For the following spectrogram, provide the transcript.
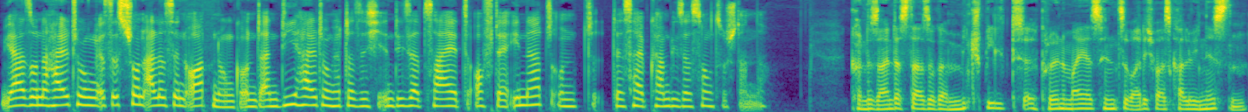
ja, so eine Haltung, es ist schon alles in Ordnung. Und an die Haltung hat er sich in dieser Zeit oft erinnert und deshalb kam dieser Song zustande. Könnte sein, dass da sogar mitspielt, äh, Grönemeyer sind, soweit ich weiß, Calvinisten,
